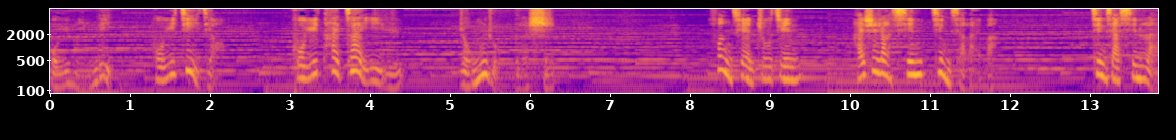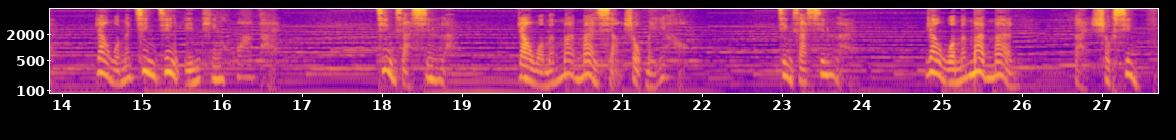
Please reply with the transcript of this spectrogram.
苦于名利，苦于计较，苦于太在意于荣辱得失。奉劝诸君，还是让心静下来吧。静下心来，让我们静静聆听花开。静下心来。让我们慢慢享受美好，静下心来；让我们慢慢感受幸福。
